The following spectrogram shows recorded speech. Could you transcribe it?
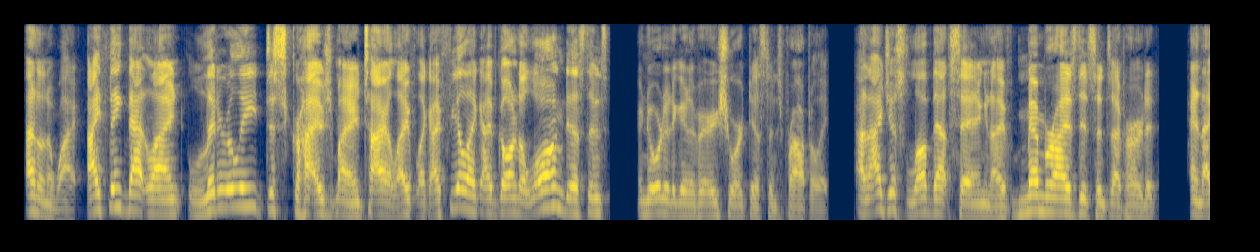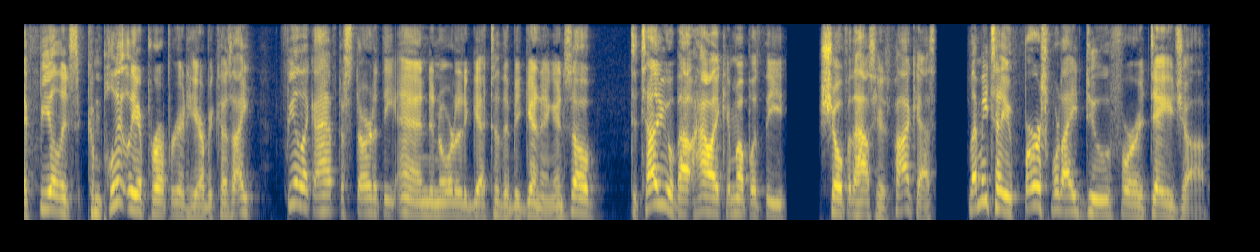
I don't know why. I think that line literally describes my entire life. Like, I feel like I've gone a long distance in order to get a very short distance properly. And I just love that saying, and I've memorized it since I've heard it. And I feel it's completely appropriate here because I feel like I have to start at the end in order to get to the beginning. And so, to tell you about how I came up with the show for the Housekeepers podcast, let me tell you first what I do for a day job.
